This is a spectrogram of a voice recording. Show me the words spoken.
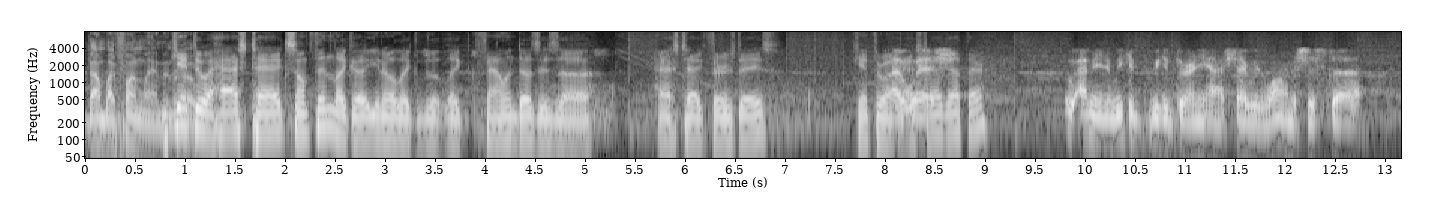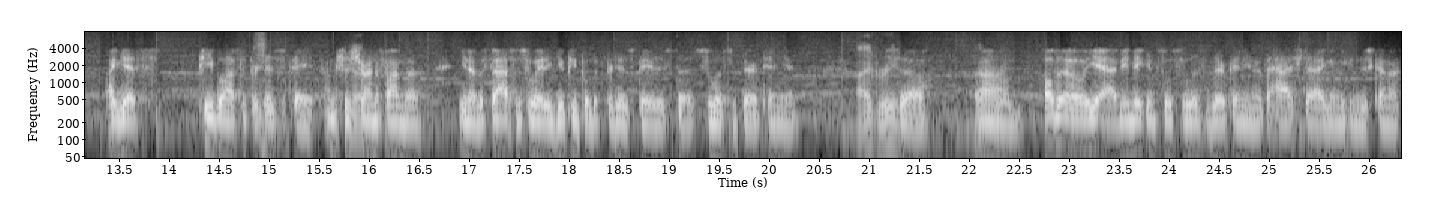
down by Funland. You Can't do a hashtag something like a you know like the, like Fallon does his uh, hashtag Thursdays. Can't throw a I hashtag wish. out there. I mean, we could we could throw any hashtag we want. It's just, uh, I guess, people have to participate. I'm just Yeah. trying to find the you know the fastest way to get people to participate is to solicit their opinion. I agree. So, um, although yeah, I mean they can still solicit their opinion with the hashtag, and we can just kind of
